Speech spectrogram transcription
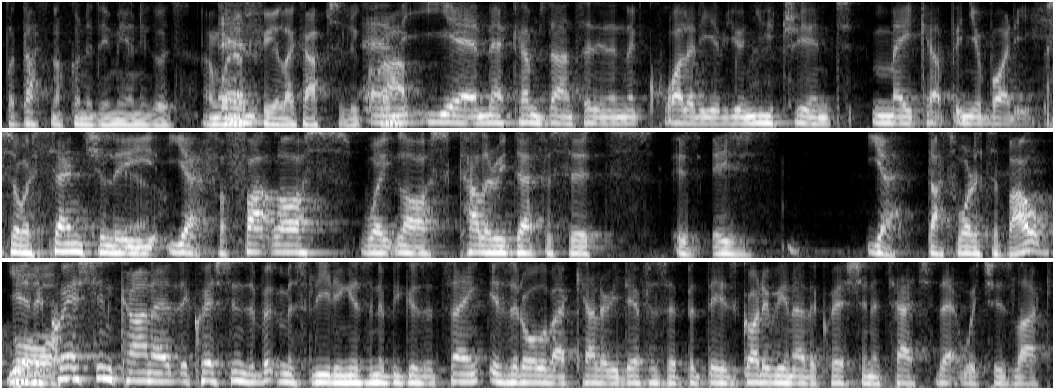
But that's not going to do me any good. I'm going And- to feel like absolute crap. And yeah, and that comes down to then the quality of your nutrient makeup in your body. So essentially, yeah. for fat loss, weight loss, calorie deficits is is yeah, that's what it's about. Yeah, the question kind of the question's a bit misleading, isn't it? Because it's saying is it all about calorie deficit, but there's got to be another question attached to that, which is like,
